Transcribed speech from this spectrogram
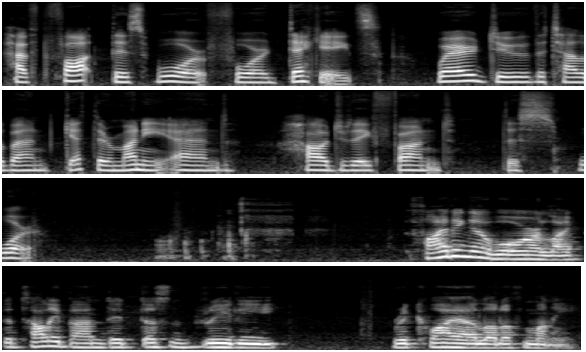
have fought this war for decades. Where do the Taliban get their money and how do they fund this war? Fighting a war like the Taliban did doesn't really require a lot of money.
